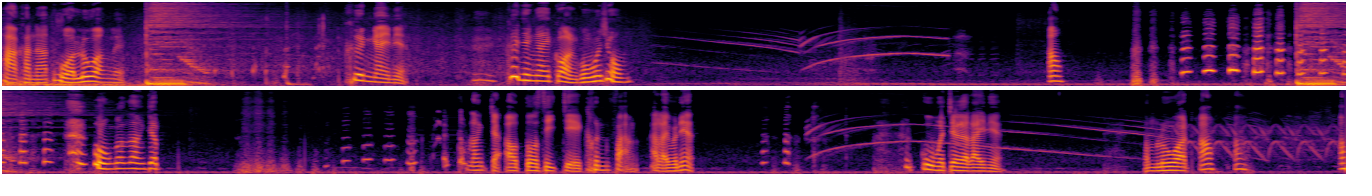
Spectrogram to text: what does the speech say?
พาคณะทัวร์ล่วงเลย ขึ้นไงเนี่ย ขึ้นยังไงก่อนคุณผู้ชม เอาผมกำลังจะกำลังจะเอาตัวซีเจขึ้นฝั่งอะไรวะเนี่ย กูมาเจออะไรเนี่ยตำรวจ เอ้าเอ้าเอ้า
